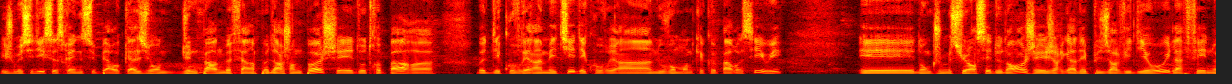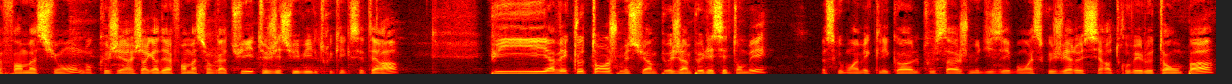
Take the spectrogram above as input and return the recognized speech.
Et je me suis dit que ce serait une super occasion, d'une part, de me faire un peu d'argent de poche, et d'autre part, euh, bah, de découvrir un métier, découvrir un nouveau monde quelque part aussi, oui. Et donc je me suis lancé dedans, j'ai regardé plusieurs vidéos, il a fait une formation, donc j'ai regardé la formation gratuite, j'ai suivi le truc, etc. Puis avec le temps, je me suis un peu, j'ai un peu laissé tomber parce que bon, avec l'école, tout ça, je me disais bon, est-ce que je vais réussir à trouver le temps ou pas?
